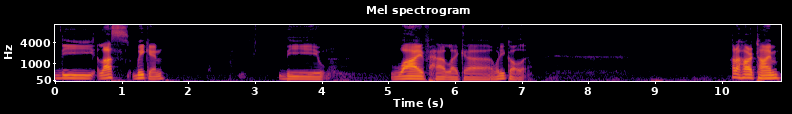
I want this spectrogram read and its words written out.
the last weekend the wife had like a what do you call it? Had a hard time,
